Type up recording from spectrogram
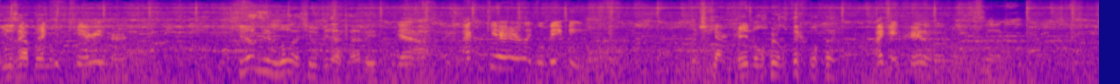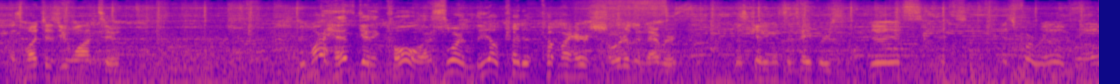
you just have I to. could carry her. She doesn't even look like she would be that heavy, Yeah, I, I could carry her like a baby. but you can't cradle her like one I can't cradle her. So. as much as you want to. Dude, my head's getting cold. I swear, Leo cut it, cut my hair shorter than ever. Just kidding, it's the tapers. Dude, it's it's it's for real, bro.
